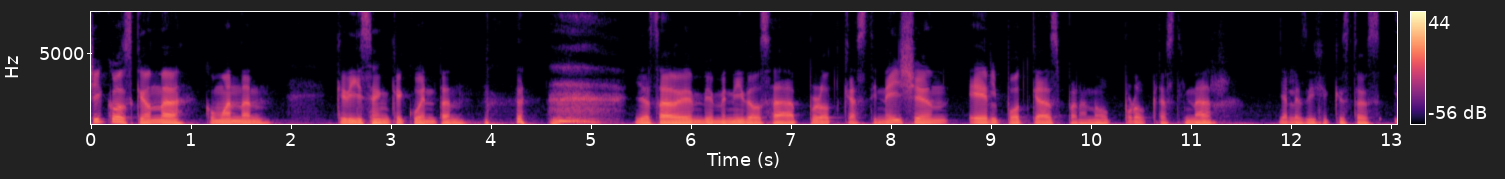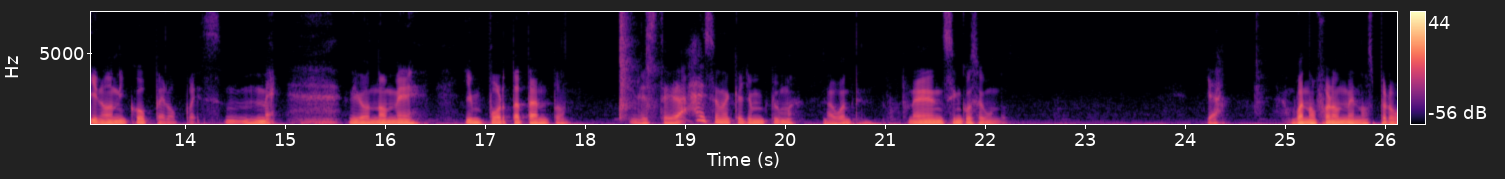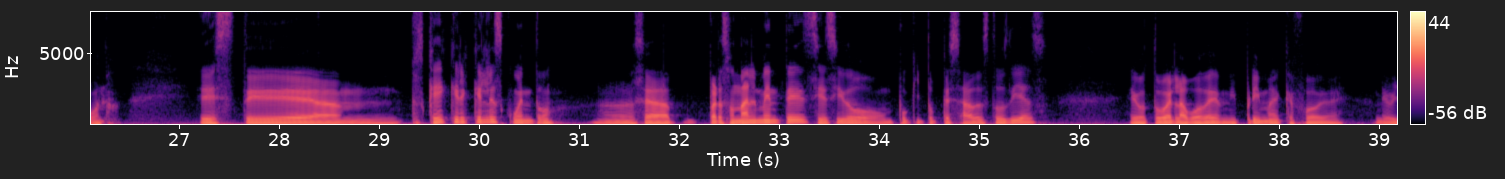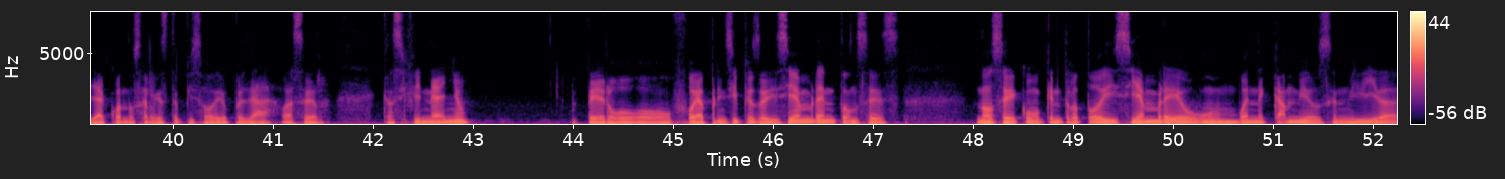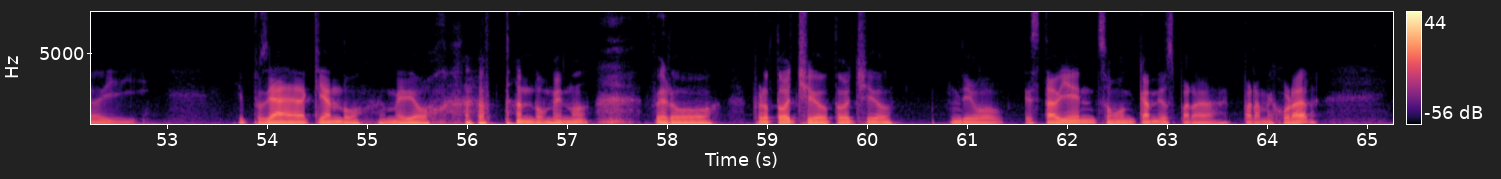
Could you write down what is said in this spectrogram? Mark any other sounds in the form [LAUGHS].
Chicos, ¿qué onda? ¿Cómo andan? ¿Qué dicen? ¿Qué cuentan? [LAUGHS] ya saben, bienvenidos a Procrastination, el podcast para no procrastinar. Ya les dije que esto es irónico, pero pues me digo, no me importa tanto. Este, ay, se me cayó mi pluma. Aguanten. Den cinco segundos. Ya. Bueno, fueron menos, pero bueno. Este, pues, ¿qué, qué, les cuento? o sea, personalmente sí he sido un poquito pesado estos días. Digo, tuve la boda de mi prima, que fue, digo, ya cuando salga este episodio, pues ya va a ser casi fin de año. Pero fue a principios de diciembre, entonces, no sé, como que entró todo diciembre, hubo un buen de cambios en mi vida y y pues ya aquí ando medio [LAUGHS] adaptándome, ¿no? Pero, pero todo chido, todo chido. Digo, está bien, son cambios para, para mejorar.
